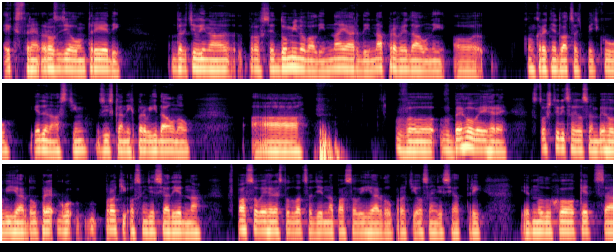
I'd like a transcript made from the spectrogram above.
extrém, rozdielom triedy drtili na, proste dominovali na jardy, na prvé downy, o, konkrétne 25 ku 11 získaných prvých downov a v, v behovej hre 148 behových yardov pre, proti 81, v pasovej hre 121 pasových yardov proti 83. Jednoducho, keď, sa,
